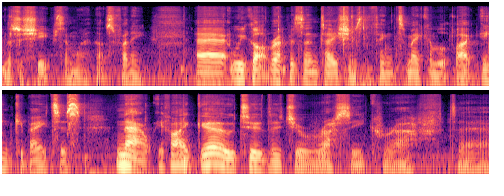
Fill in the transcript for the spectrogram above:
there's a sheep somewhere, that's funny. Uh, we got representations of the thing to make them look like incubators. Now if I go to the JurassiCraft, uh,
